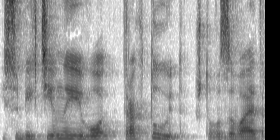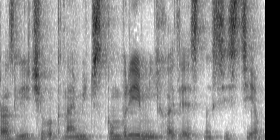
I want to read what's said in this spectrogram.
и субъективно его трактует, что вызывает различия в экономическом времени хозяйственных систем.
